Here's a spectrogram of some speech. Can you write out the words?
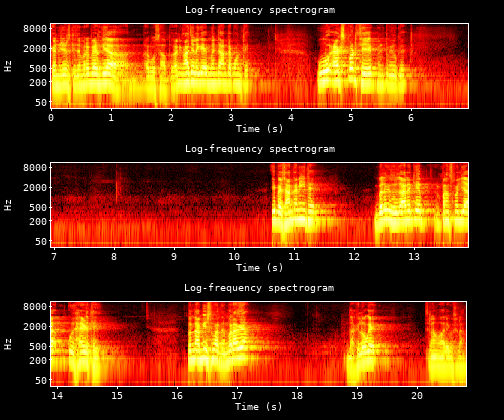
کینڈیڈیٹس کے جمرے بیٹھ گیا اور وہ صاحب پتہ نہیں کہاں چلے گئے، میں جانتا کون تھے۔ وہ ایکسپرٹ تھے انٹرویو کے۔ یہ پہچانتے نہیں تھے۔ بلکہ سزارے کے پرنسپل یا کوئی ہیڈ تھے۔ پندرہ بیس بار نمبر آ گیا۔ داخل ہو گئے۔ السلام علیکم السلام۔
